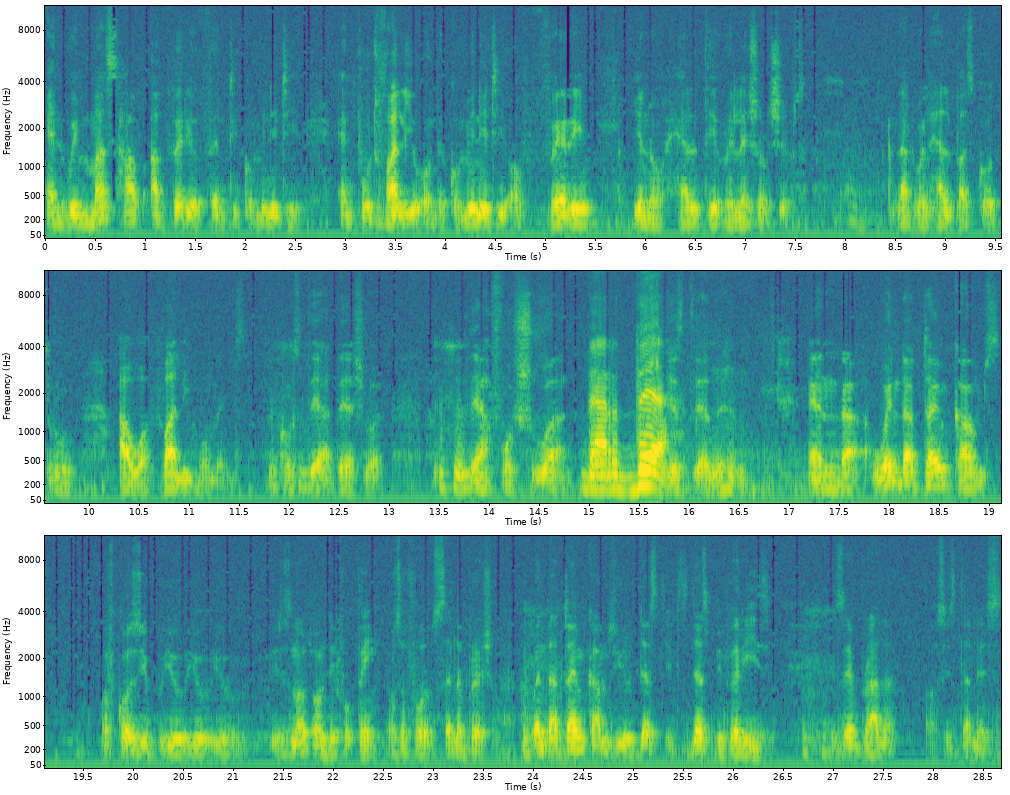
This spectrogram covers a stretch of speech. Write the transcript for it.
and we must have a very authentic community and put value on the community of very you know healthy relationships that will help us go through our valley moments because they are there sure Mm-hmm. they are for sure They are there. yes they are there mm-hmm. and uh, when that time comes of course you you you you it is not only for pain, also for celebration. Mm-hmm. When that time comes, you just it's just be very easy. You say, brother or sister, let's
